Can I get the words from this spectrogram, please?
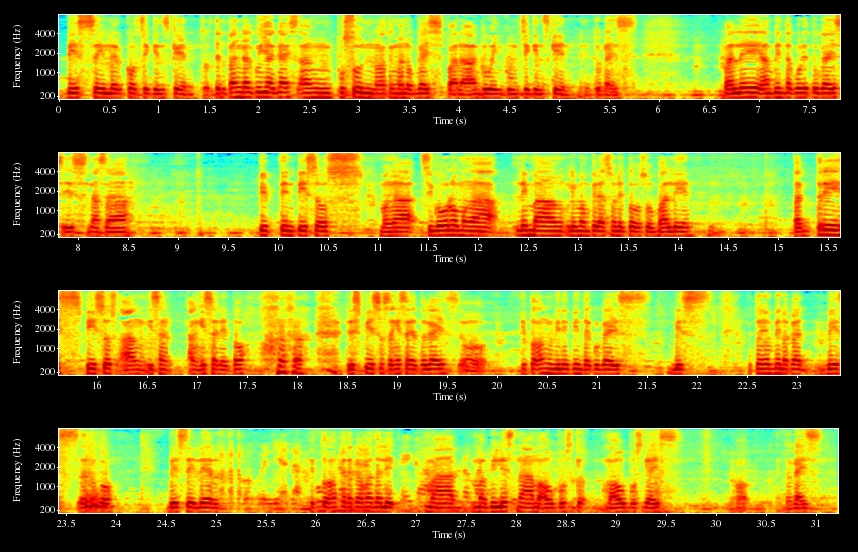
best seller ko, chicken skin. So, tinatanggal ko ya guys ang puson ng ating manok guys para gawin kong chicken skin. Ito guys. Bale, ang binta ko dito guys is nasa 15 pesos. Mga, siguro mga limang, limang piraso nito. So, bale, tag 3 pesos ang isang ang isa nito. 3 pesos ang isa nito guys. So, ito ang binibinta ko guys. Best, ito yung pinaka best ano ko, best seller. Ito ang pinakamadali ma, mabilis na maubos maubos guys. Oh, ito guys.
